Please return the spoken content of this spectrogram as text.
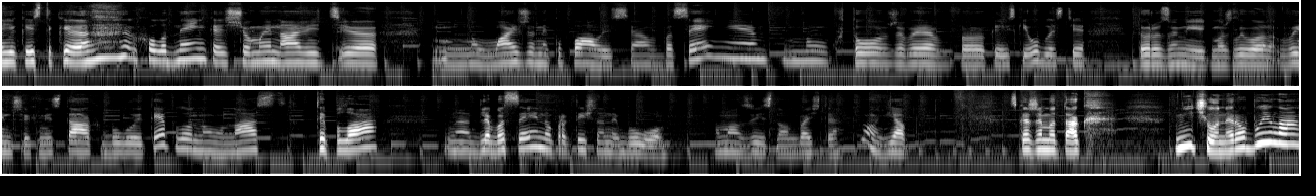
якесь таке холодненьке, що ми навіть е, ну, майже не купалися в басейні. Ну, хто живе в Київській області, то розуміють, можливо, в інших містах було і тепло, але у нас тепла е, для басейну практично не було. У нас, звісно, бачите, ну, я, скажімо так, нічого не робила.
